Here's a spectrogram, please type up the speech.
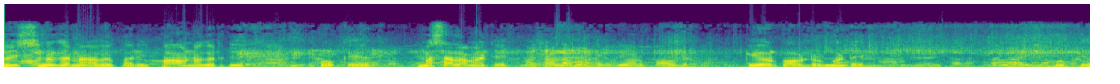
વિસનગરના વેપારી ભાવનગરથી. ઓકે. મસાલા માટે? મસાલા માટે પ્યોર પાવડર માટે. પ્યોર પાવડર માટે. ઓકે.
